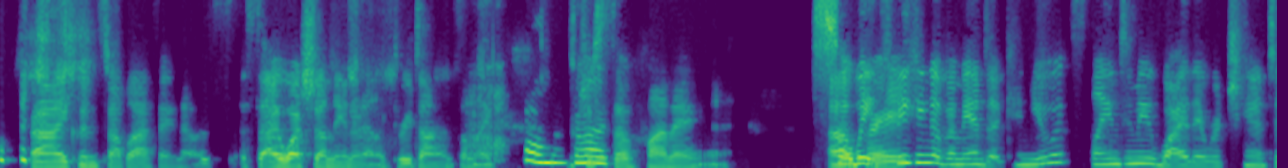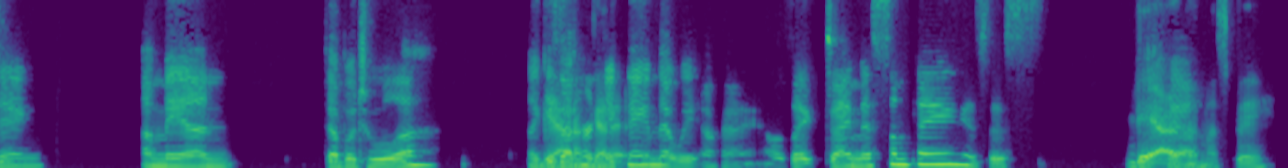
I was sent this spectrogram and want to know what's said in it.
I couldn't stop laughing. That was, I watched it on the internet like three times. I'm like, oh my God. Just so funny. So uh, wait, great. speaking of Amanda, can you explain to me why they were chanting a man Dabotula? Like, yeah, is that her nickname it. that we, okay. I was like, did I miss something? Is this? Yeah, yeah, that must be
